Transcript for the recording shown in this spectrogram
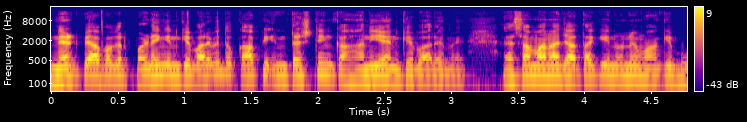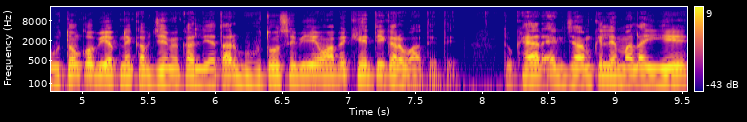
नेट पे आप अगर पढ़ेंगे इनके बारे में तो काफ़ी इंटरेस्टिंग कहानी है इनके बारे में। ऐसा माना जाता है कि इन्होंने वहाँ के भूतों को भी अपने कब्जे में कर लिया था, और भूतों से भी वहाँ पर खेती करवाते थे। तो खैर एग्ज़ाम के लिए हमारा ये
